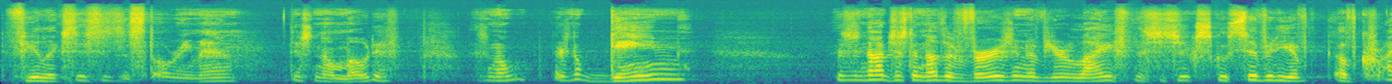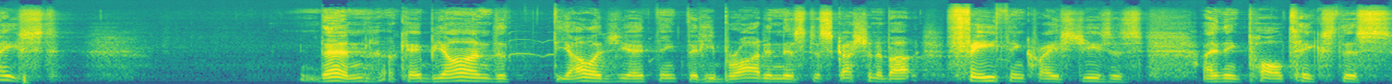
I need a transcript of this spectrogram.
Felix, this is the story, man. There's no motive. There's no, there's no gain. This is not just another version of your life, this is exclusivity of, of Christ. Then, okay, beyond the theology, I think, that he brought in this discussion about faith in Christ Jesus, I think Paul takes this,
